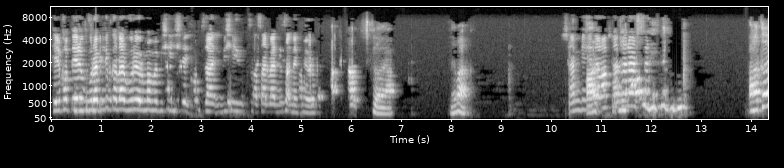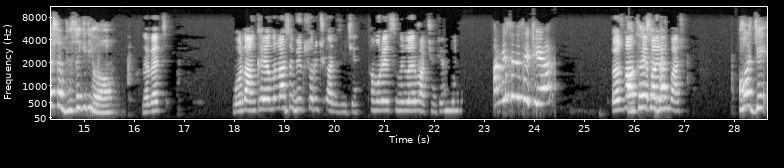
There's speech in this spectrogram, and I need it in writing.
Helikoptere vurabildiğim kadar vuruyorum ama bir şey işte bir şey hasar verdi zannetmiyorum. Çıkıyor ya. Ne bak. Sen bizi Ar- tararsın? Bursa gidiyor. Arkadaşlar Bursa gidiyor. Evet. Bu arada Ankara alırlarsa büyük sorun çıkar bizim için. Tam oraya sınırları var çünkü. Hangisini seçeyim? Özlant diye Arkadaşlar bayrak ben- var. Aha Ce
